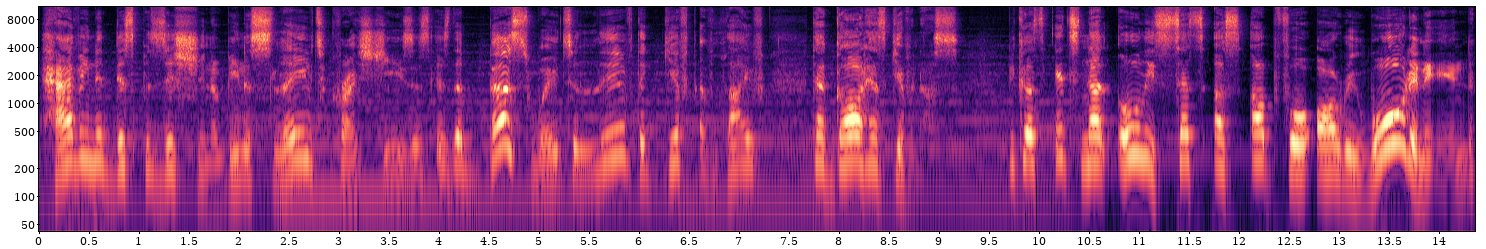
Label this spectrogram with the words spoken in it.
having the disposition of being a slave to Christ Jesus is the best way to live the gift of life that God has given us because it not only sets us up for our reward in the end,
